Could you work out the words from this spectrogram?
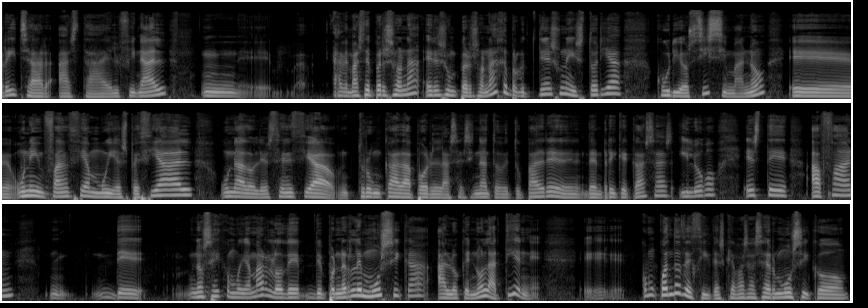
Richard hasta el final, mm, eh, además de persona, eres un personaje, porque tienes una historia curiosísima, ¿no? Eh, una infancia muy especial, una adolescencia truncada por el asesinato de tu padre, de Enrique Casas, y luego este afán de no sé cómo llamarlo, de, ponerle música a lo que no la tiene. Eh, ¿Cuándo decides que vas a ser músico,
